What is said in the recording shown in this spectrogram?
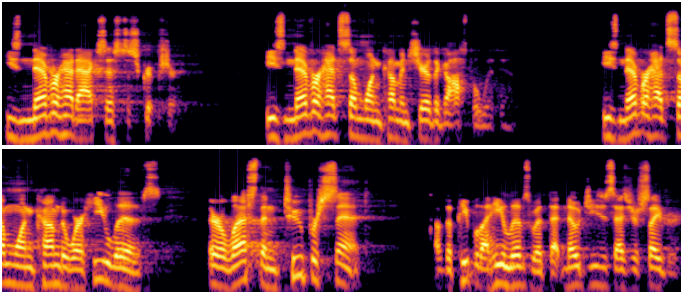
He's never had access to Scripture. He's never had someone come and share the gospel with him. He's never had someone come to where he lives. There are less than 2% of the people that he lives with that know Jesus as your Savior.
